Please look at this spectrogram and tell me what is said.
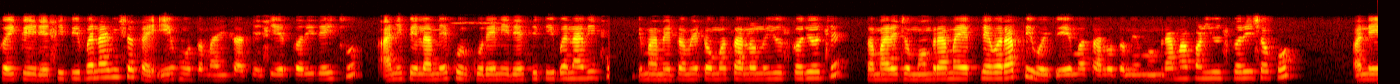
કઈ કઈ રેસીપી બનાવી શકાય એ હું તમારી સાથે શેર કરી રહી છું. આની પહેલાં મેં કુરકુરેની રેસીપી બનાવી છે. એમાં મેં ટમેટો મસાલોનો યુઝ કર્યો છે. તમારે જો મમરામાં એ ફ્લેવર આપવી હોય તો એ મસાલો તમે મમરામાં પણ યુઝ કરી શકો. અને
